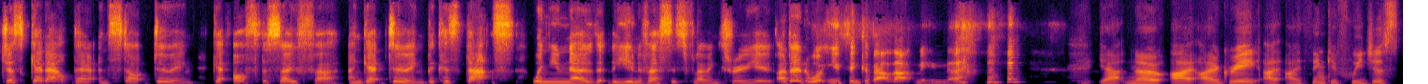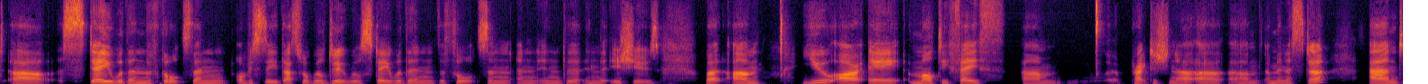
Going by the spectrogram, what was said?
just get out there and start doing. Get off the sofa and get doing because that's when you know that the universe is flowing through you. I don't know what you think about that, Mina. yeah, no, I, I agree. I, I think if we just uh, stay within the thoughts, then obviously that's what we'll do. We'll stay within the thoughts and, and in the in the issues. But um, you are a multi-faith um, practitioner, uh, um, a minister. And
